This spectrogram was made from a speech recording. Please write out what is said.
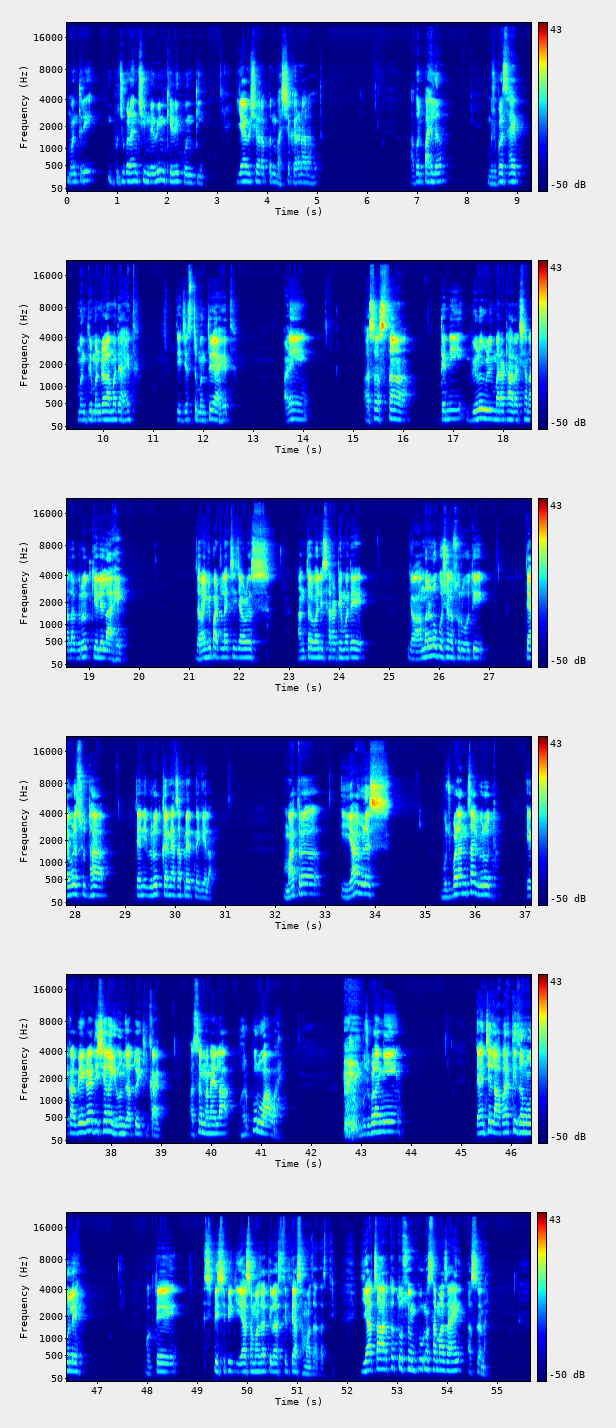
मंत्री भुजबळांची नवीन खेळी कोणती? या विषयावर आपण भाष्य करणार आहोत. आपण पाहिलं भुजबळ साहेब मंत्रिमंडळामध्ये आहेत. ते ज्येष्ठ मंत्री आहेत. आणि असं असताना त्यांनी वेळोवेळी मराठा आरक्षणाला विरोध केलेला आहे. जरांगी पाटलाची ज्यावेळेस आंतरवाली सराठीमध्ये जेव्हा आमरण उपोषणं सुरू होती त्यावेळेससुद्धा त्यांनी विरोध करण्याचा प्रयत्न केला. मात्र यावेळेस भुजबळांचा विरोध एका वेगळ्या दिशेला घेऊन जातोय की काय असं म्हणायला भरपूर वाव आहे. भुजबळांनी त्यांचे लाभार्थी जमवले. मग ते स्पेसिफिक या समाजातील असतील त्या समाजात असतील. याचा अर्थ तो संपूर्ण समाज आहे असं नाही.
